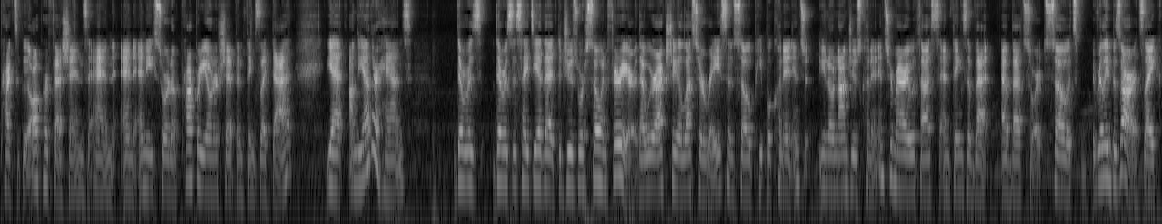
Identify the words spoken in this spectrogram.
practically all professions and, and any sort of property ownership and things like that. Yet, on the other hand, there was there was this idea that the Jews were so inferior that we were actually a lesser race, and so people couldn't, inter, you know, non-Jews couldn't intermarry with us and things of that of that sort. So it's really bizarre. It's like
